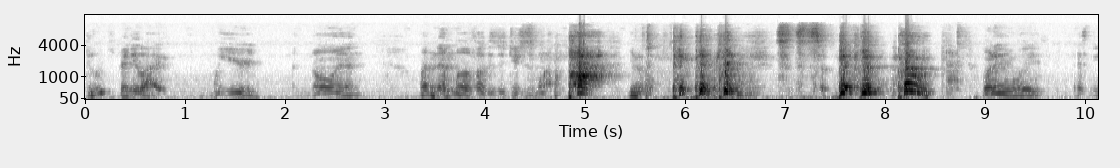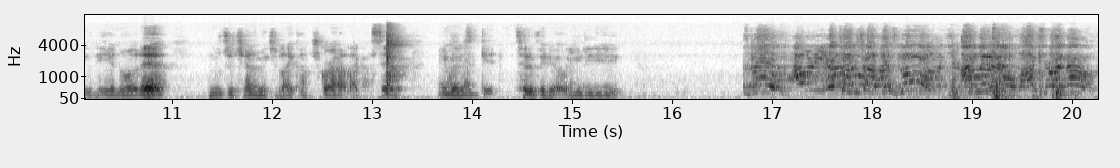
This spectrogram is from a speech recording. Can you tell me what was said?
Dude's pretty like weird, annoying. One of them motherfuckers that you just want to pa, you know, pick, pick, pick. But anyway, that's neither here nor there. The channel, make sure you like, subscribe, like I said. Anyways, get to the video. You did. Let's go. Let's talk shop. Let's go. I'm literally gonna watch it right now.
